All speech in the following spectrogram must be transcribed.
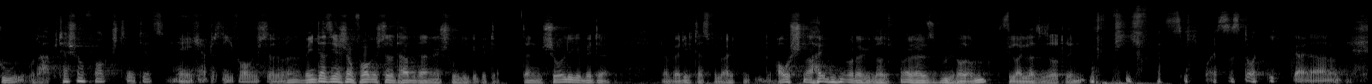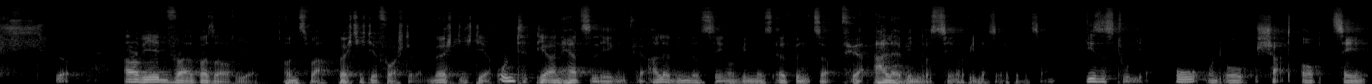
Cool. Oder habe ich das schon vorgestellt jetzt? Nee, ich habe das nicht vorgestellt, oder? Wenn ich das hier schon vorgestellt habe, dann entschuldige bitte. Dann entschuldige bitte. Dann werde ich das vielleicht rausschneiden oder vielleicht, vielleicht lasse ich es auch drin. Ich weiß, ich weiß es doch nicht, keine Ahnung. So. Auf jeden Fall, pass auf hier. Und zwar möchte ich dir vorstellen, möchte ich dir und dir ein Herz legen für alle Windows 10 und Windows 11 Benutzer, für alle Windows 10 und Windows 11 Benutzer. Dieses Tool hier, O und O Shut Up 10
